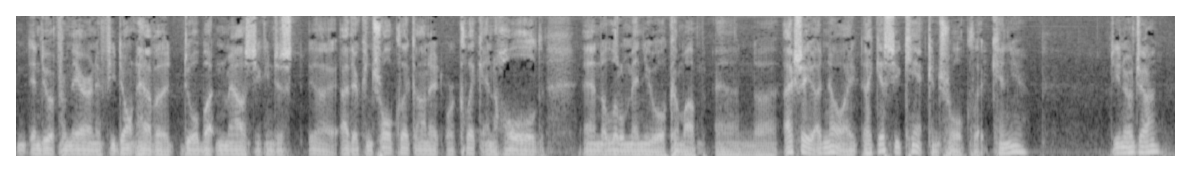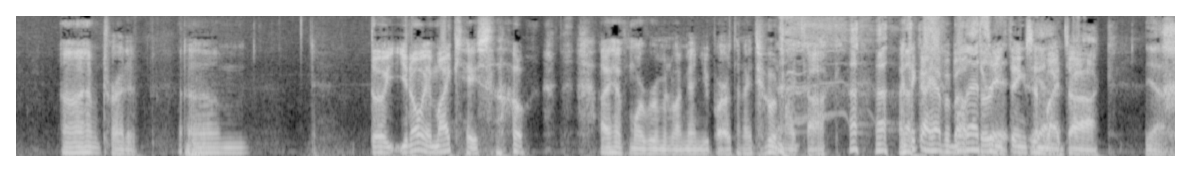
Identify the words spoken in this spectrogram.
and do it from there. And if you don't have a dual button mouse, you can just uh, either control click on it or click and hold, and a little menu will come up. And uh, actually, uh, no, I, I guess you can't control click, can you? Do you know, John? Uh, I haven't tried it. Um, Though you know, in my case, though, I have more room in my menu bar than I do in my dock. I think I have about Well, thirty it. things Yeah. in my dock. Yeah.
